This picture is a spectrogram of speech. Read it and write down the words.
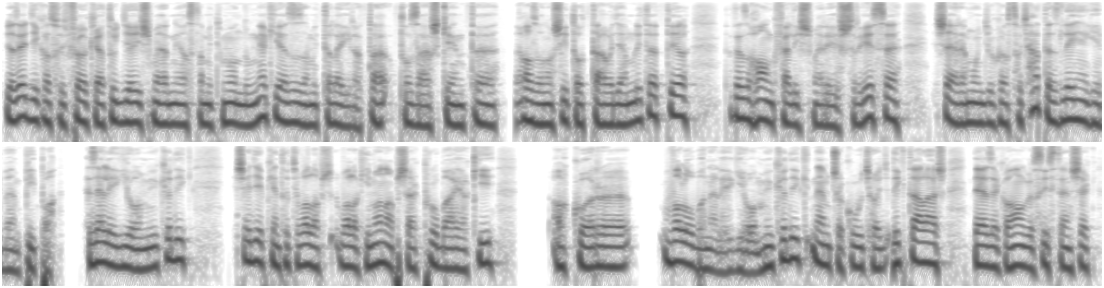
Ugye az egyik az, hogy fel kell tudja ismerni azt, amit mi mondunk neki, ez az, amit te leíratozásként azonosítottál vagy említettél. Tehát ez a hangfelismerés része, és erre mondjuk azt, hogy hát ez lényegében pipa. Ez elég jól működik, és egyébként, hogyha valaki manapság próbálja ki, akkor valóban elég jól működik, nem csak úgy, hogy diktálás, de ezek a hangasszisztensek,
